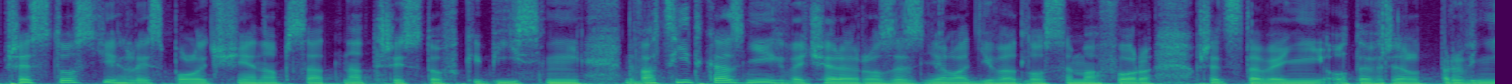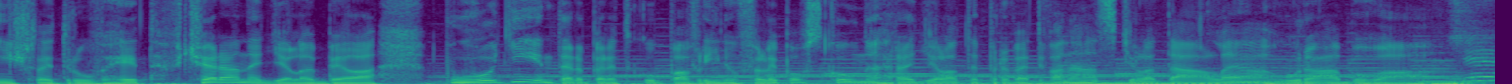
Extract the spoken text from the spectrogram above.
Přesto stihli společně napsat na tři stovky písní. Dvacítka z nich večer rozezněla divadlo Semafor. Představení otevřel první Šlitrův hit. Včera neděli neděle byla. Původní interpretku Pavlínu Filipovskou nahradila teprve 12-letá Lea Hurábová. Včera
